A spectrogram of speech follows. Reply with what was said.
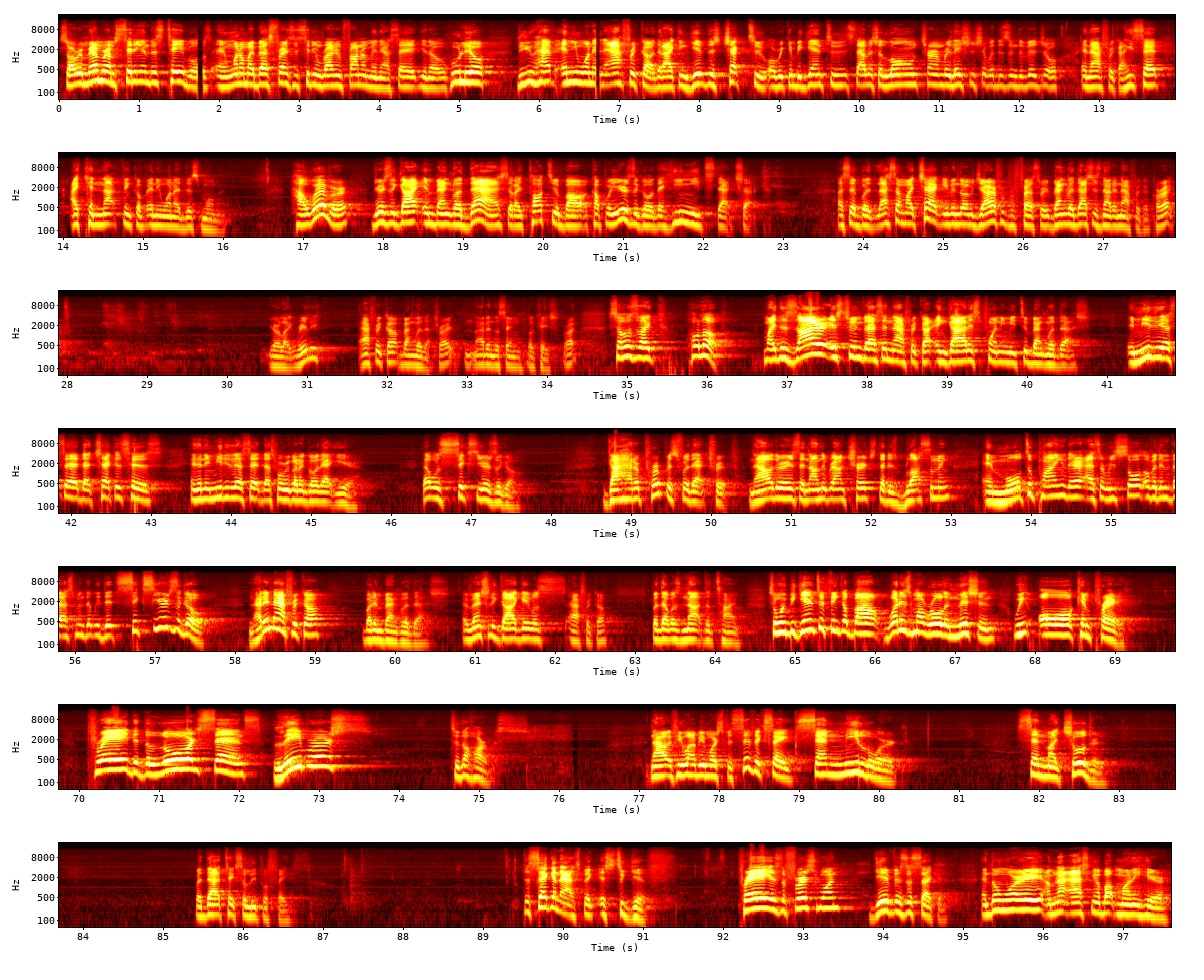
So I remember I'm sitting in this table, and one of my best friends is sitting right in front of me, and I say, you know, Julio, do you have anyone in Africa that I can give this check to, or we can begin to establish a long term relationship with this individual in Africa? He said, I cannot think of anyone at this moment. However, there's a guy in Bangladesh that I talked to you about a couple of years ago that he needs that check. I said, but last time I checked, even though I'm a geography professor, Bangladesh is not in Africa, correct? You're like, really? Africa, Bangladesh, right? Not in the same location, right? So I was like, hold up. My desire is to invest in Africa, and God is pointing me to Bangladesh. Immediately I said, that check is his. And then immediately I said, that's where we're going to go that year. That was six years ago. God had a purpose for that trip. Now there is an underground church that is blossoming and multiplying there as a result of an investment that we did six years ago. Not in Africa, but in Bangladesh. Eventually, God gave us Africa, but that was not the time. So when we began to think about what is my role in mission, we all can pray. Pray that the Lord sends laborers to the harvest. Now, if you want to be more specific, say, Send me, Lord. Send my children. But that takes a leap of faith. The second aspect is to give. Pray is the first one, give is the second. And don't worry, I'm not asking about money here.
